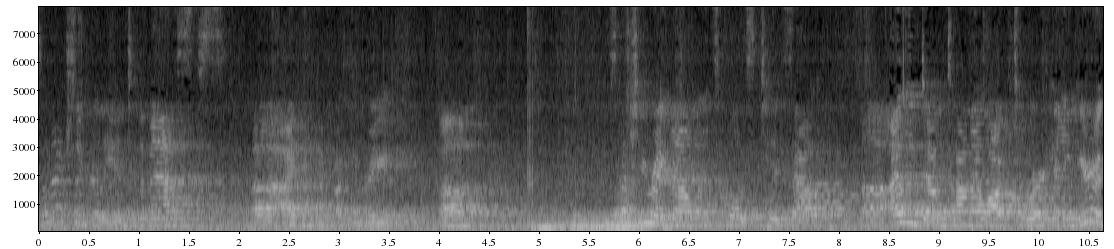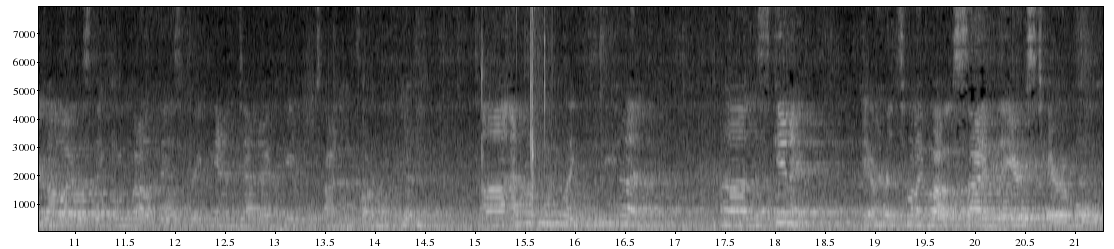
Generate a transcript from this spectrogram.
so I'm actually really into the masks. Uh, I think they're fucking great. Um, especially right now when it's cold as tits out. Uh, I live downtown, I walk to work, and a year ago I was thinking about this pre-pandemic beautiful time in Farmington. Uh, and I was like, man, uh, the skinning it, hurts when I go outside, the air's terrible,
